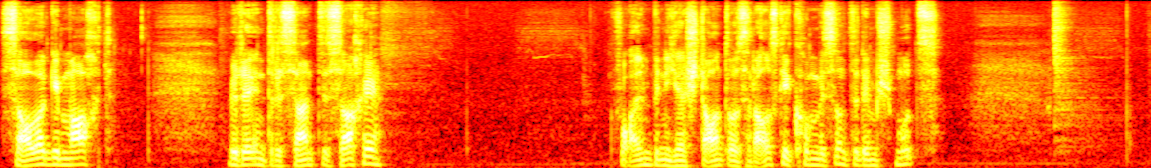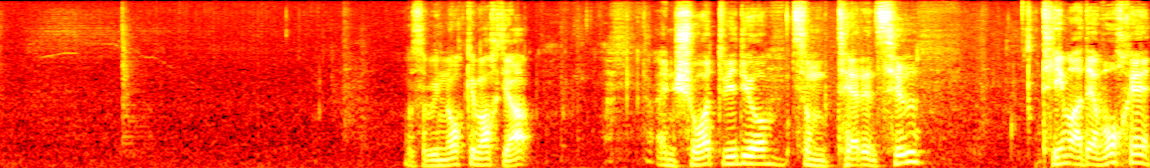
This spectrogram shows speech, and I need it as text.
sauber gemacht. Wieder interessante Sache. Vor allem bin ich erstaunt, was rausgekommen ist unter dem Schmutz. Was habe ich noch gemacht? Ja, ein Short-Video zum Terence Hill. Thema der Woche.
